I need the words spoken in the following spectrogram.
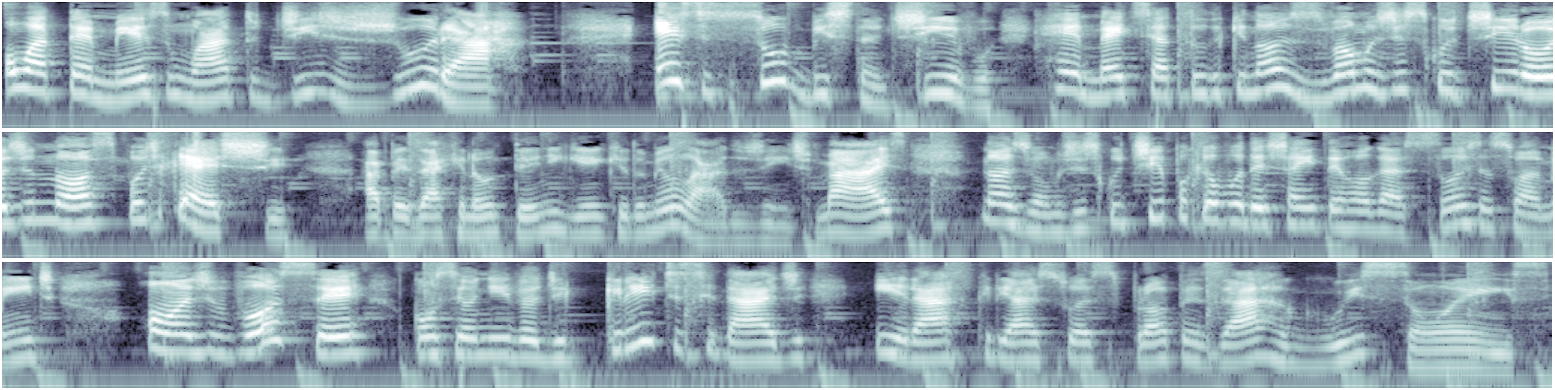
ou até mesmo um ato de jurar. Esse substantivo remete-se a tudo que nós vamos discutir hoje no nosso podcast. Apesar que não tem ninguém aqui do meu lado, gente. Mas nós vamos discutir porque eu vou deixar interrogações na sua mente onde você, com seu nível de criticidade, irá criar suas próprias arguições.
